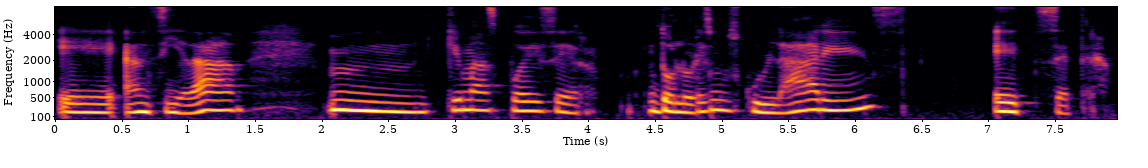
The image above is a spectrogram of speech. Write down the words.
eh, ansiedad. Mm, ¿Qué más puede ser? Dolores musculares, etc.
